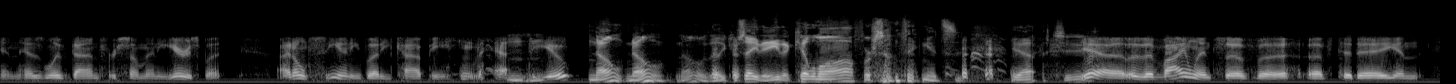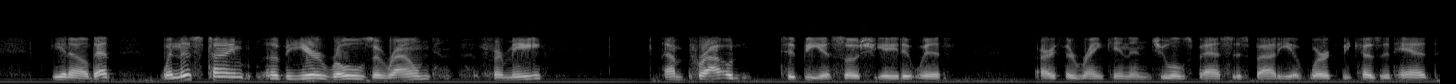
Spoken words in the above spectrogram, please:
and has lived on for so many years, but I don't see anybody copying that. Do Mhm. you? No, no, no. Like you say, they either kill them off or something. It's yeah. Gee. Yeah, the violence of uh, of today, and you know that when this time of the year rolls around for me, I'm proud to be associated with Arthur Rankin and Jules Bass's body of work because it had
